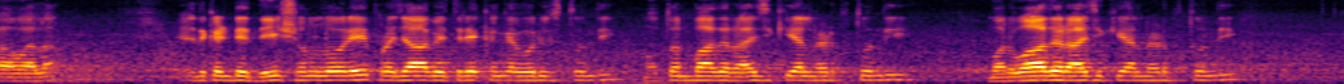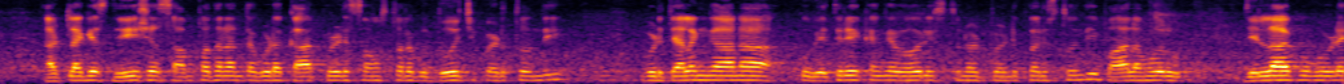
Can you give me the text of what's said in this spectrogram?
కావాలా? ఎందుకంటే దేశంలోనే ప్రజా వ్యతిరేకంగా వివరిస్తుంది మొత్తన్వాద రాజకీయాలు నడుపుతుంది మరువాద రాజకీయాలు నడుపుతుంది. అట్లాగే దేశ సంపదనంతా కూడా కార్పొరేట్ సంస్థలకు దోచిపెడుతుంది. ఇప్పుడు తెలంగాణకు వ్యతిరేకంగా వ్యవహరిస్తున్నటువంటి పరిస్థితి పాలమూరు జిల్లాకు కూడా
